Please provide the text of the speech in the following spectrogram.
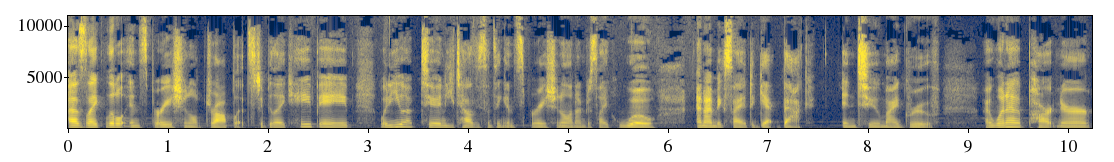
as like little inspirational droplets to be like, hey, babe, what are you up to? And he tells me something inspirational, and I'm just like, whoa. And I'm excited to get back into my groove. I want a partner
